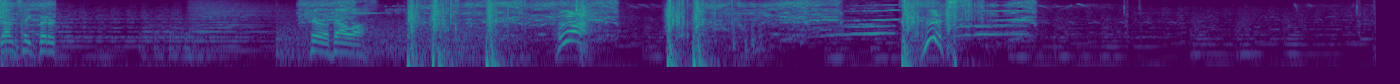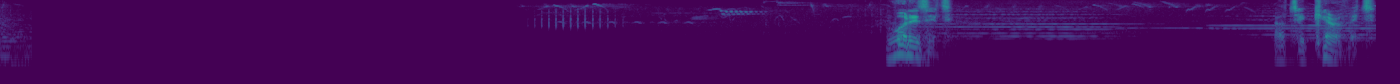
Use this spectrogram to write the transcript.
gotta take better care of Aloth. Is it? I'll take care of it.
